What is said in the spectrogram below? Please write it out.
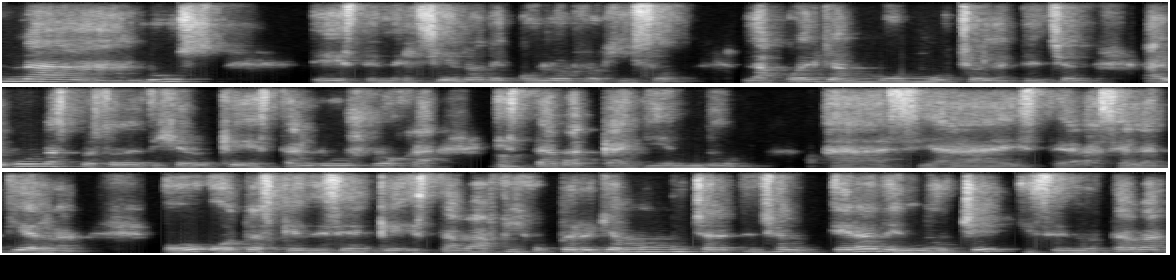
una luz este, en el cielo de color rojizo, la cual llamó mucho la atención. Algunas personas dijeron que esta luz roja estaba cayendo hacia, este, hacia la tierra, o otras que decían que estaba fijo, pero llamó mucha la atención. Era de noche y se notaba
